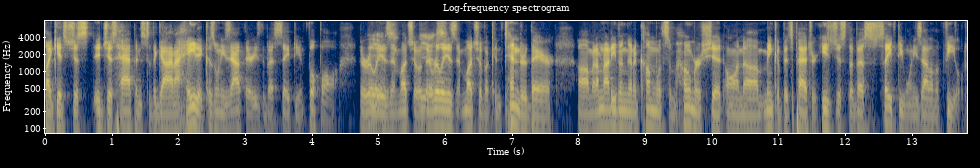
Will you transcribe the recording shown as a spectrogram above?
like it's just it just happens to the guy, and I hate it because when he's out there, he's the best safety in football. There really is. not much of a, there really isn't much of a contender there. Um, and I'm not even going to come with some Homer shit on uh, Minkah Fitzpatrick. He's just the best safety when he's out on the field.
